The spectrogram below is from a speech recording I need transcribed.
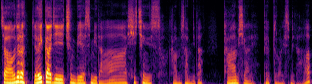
자 오늘은 여기까지 준비했습니다. 시청해주셔서 감사합니다. 다음 시간에 뵙도록 하겠습니다.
